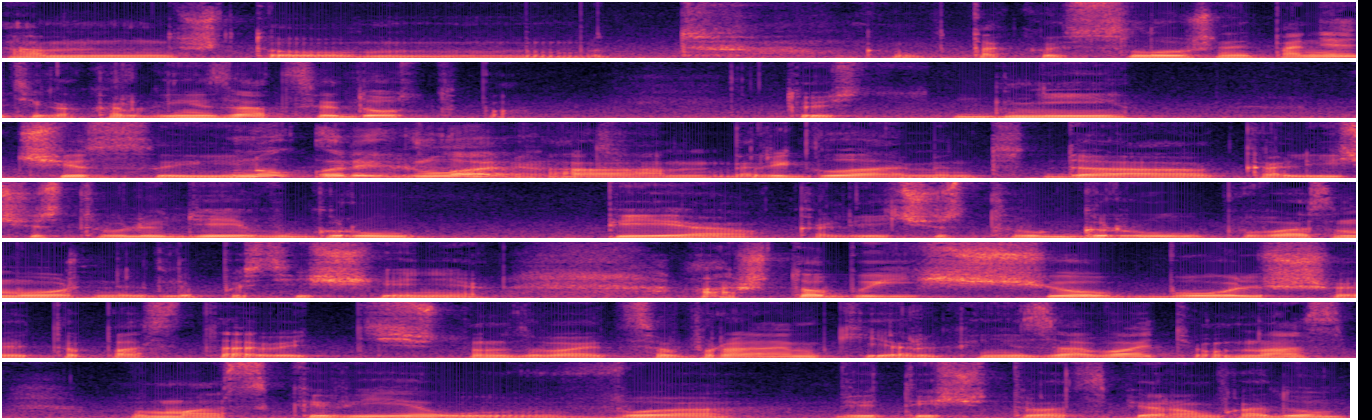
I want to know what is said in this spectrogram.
э, что вот, такое сложное понятие, как организация доступа то есть дни, часы. Ну, регламент. А, регламент, да, количество людей в группе, количество групп возможных для посещения. А чтобы еще больше это поставить, что называется, в рамки и организовать, у нас в Москве в 2021 году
